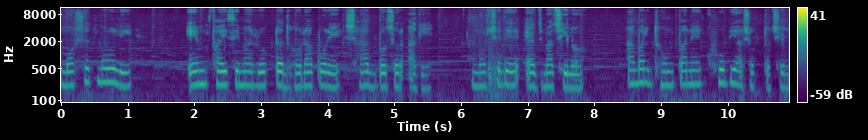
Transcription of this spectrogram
মোর্শেদ মুরলী এমফাইসিমা রোগটা ধরা পড়ে সাত বছর আগে। মোর্শেদের অ্যাজমা ছিল। আবার ধূমপানে খুবই আসক্ত ছিল,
